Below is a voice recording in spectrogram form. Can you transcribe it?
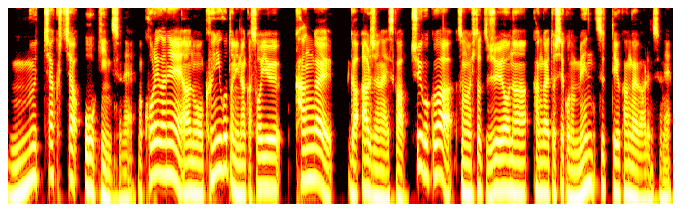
むちゃくちゃ大きいんですよね。まあ、これがね、あの、国ごとになんかそういう考えがあるじゃないですか。中国は、その一つ重要な考えとして、このメンツっていう考えがあるんですよね。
